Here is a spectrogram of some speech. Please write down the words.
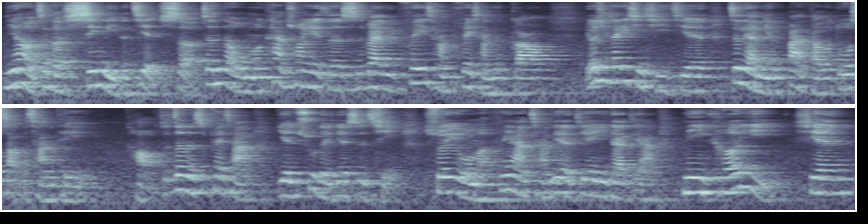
你要有这个心理的建设，真的，我们看创业真的失败率非常非常的高，尤其在疫情期间，这两年半倒了多少的餐厅，好，这真的是非常严肃的一件事情，所以我们非常强烈的建议大家，你可以先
